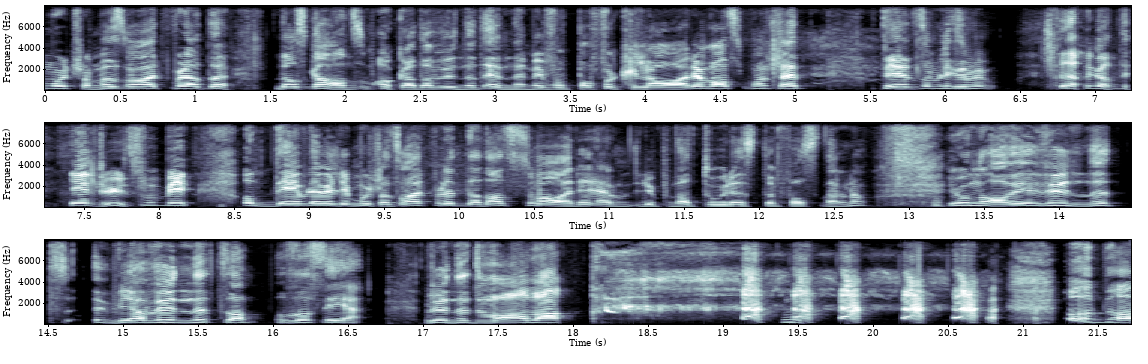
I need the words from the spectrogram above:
morsomme svar, for da skal han som akkurat har vunnet NM i fotball, forklare hva som har skjedd. til en som liksom det har gått helt hus forbi. Og det ble veldig morsomt svar, for da, da svarer jeg lurer på Tor Østefossen eller noe. Jo, nå har vi vunnet Vi har vunnet, sant? Og så sier jeg Vunnet hva da? Og da,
